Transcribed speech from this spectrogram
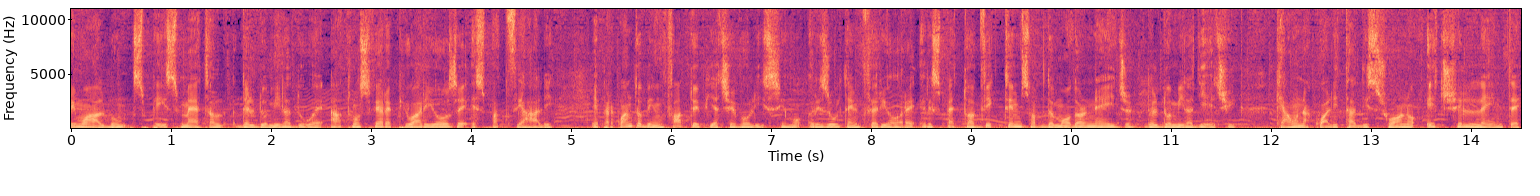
Primo album, Space Metal, del 2002, ha atmosfere più ariose e spaziali e per quanto ben fatto e piacevolissimo risulta inferiore rispetto a Victims of the Modern Age del 2010, che ha una qualità di suono eccellente,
